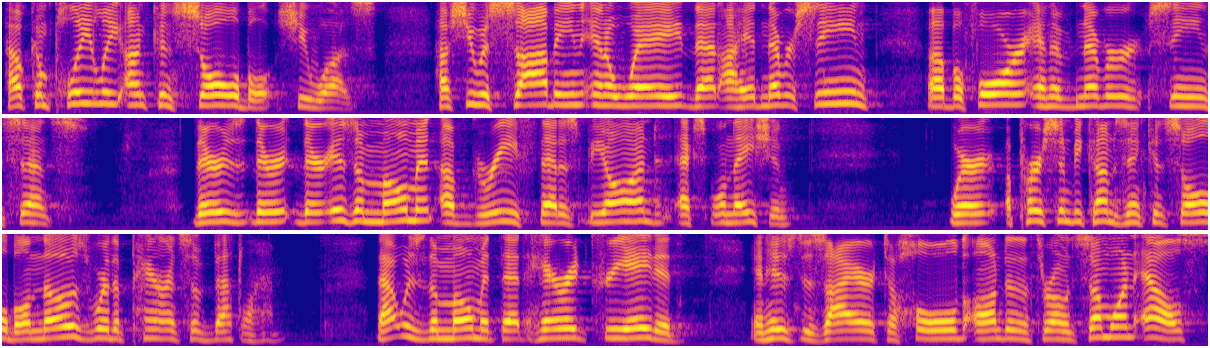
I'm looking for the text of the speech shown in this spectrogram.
How completely unconsolable she was. How she was sobbing in a way that I had never seen uh, before and have never seen since. There's, there, there is a moment of grief that is beyond explanation where a person becomes inconsolable, and those were the parents of Bethlehem. That was the moment that Herod created in his desire to hold onto the throne. Someone else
